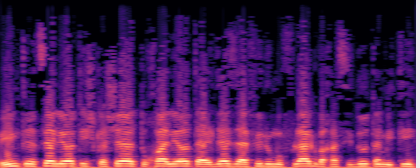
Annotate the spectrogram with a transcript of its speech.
ואם תרצה להיות איש כשר, תוכל להיות על ידי זה אפילו מופלג בחסידות אמיתי.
